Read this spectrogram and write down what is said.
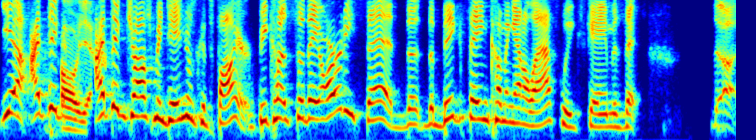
Yeah, I think Oh yeah. I think Josh McDaniels gets fired because so they already said the the big thing coming out of last week's game is that uh,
